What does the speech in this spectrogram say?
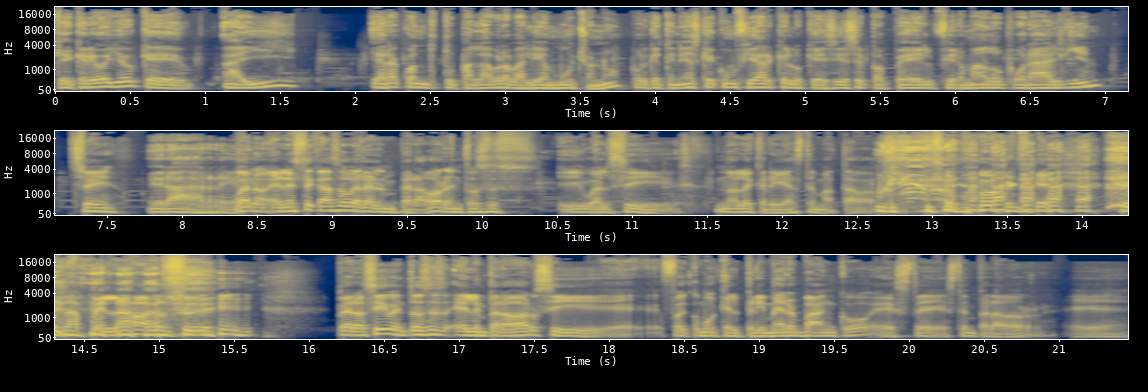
que creo yo que ahí era cuando tu palabra valía mucho, ¿no? Porque tenías que confiar que lo que decía ese papel firmado por alguien sí. era real. Bueno, en este caso era el emperador, entonces igual si no le creías te mataba. que te la pelabas. Pero sí, entonces el emperador sí eh, fue como que el primer banco, este, este emperador eh,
